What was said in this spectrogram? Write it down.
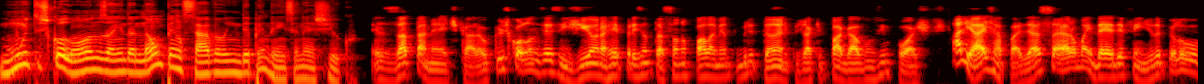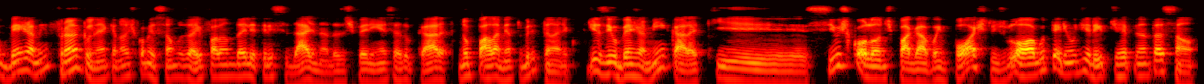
muitos colonos ainda não pensavam em independência, né, Chico? Exatamente, cara. O que os colonos exigiam era representação no parlamento britânico, já que pagavam os impostos. Aliás, rapaz, essa era uma ideia defendida pelo Benjamin Franklin, né, que nós começamos aí falando da eletricidade, né, das experiências do cara no parlamento britânico. Dizia o Benjamin, cara, que se os colonos pagavam impostos, logo teriam o direito de representação.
